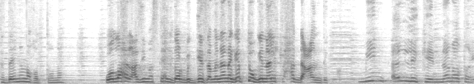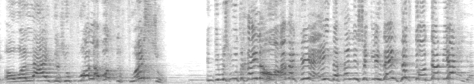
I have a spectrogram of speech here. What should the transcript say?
صدقيني أنا غلطانة. والله العظيم أستاهل ضرب الجزم إن أنا جبته وجينا لك لحد عندك. مين قال لك إن أنا طايقاه ولا عايزه أشوف. ولا ابص في وشه. انت مش متخيلة هو عمل فيا إيه؟ ده خلي شكلي زي الزفت قدام يحيى.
